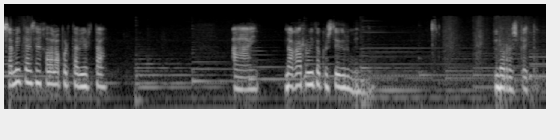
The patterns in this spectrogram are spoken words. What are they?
Sammy, ¿te has dejado la puerta abierta? Ay, no hagas ruido que estoy durmiendo. Lo respeto.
